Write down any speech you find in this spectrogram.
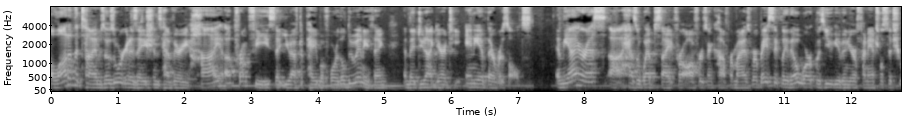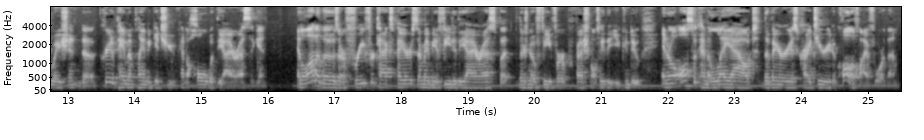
a lot of the times those organizations have very high upfront fees that you have to pay before they'll do anything, and they do not guarantee any of their results. And the IRS uh, has a website for offers and compromise where basically they'll work with you given your financial situation to create a payment plan to get you kind of whole with the IRS again. And a lot of those are free for taxpayers. There may be a fee to the IRS, but there's no fee for a professional fee that you can do. And it'll also kind of lay out the various criteria to qualify for them.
